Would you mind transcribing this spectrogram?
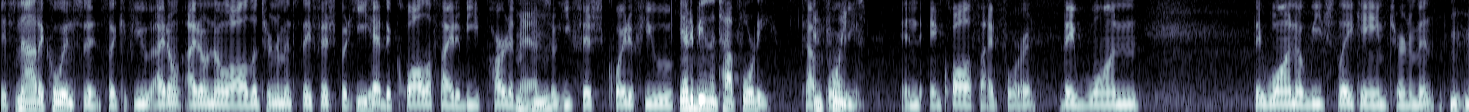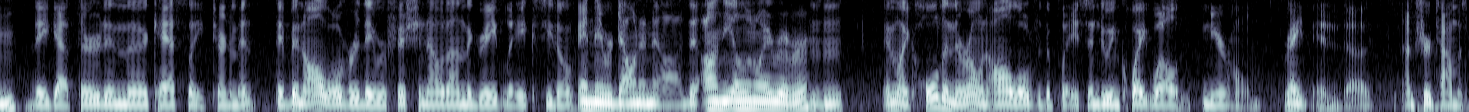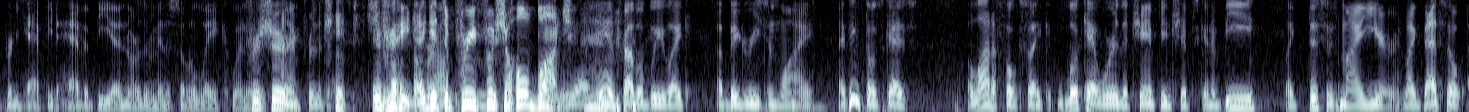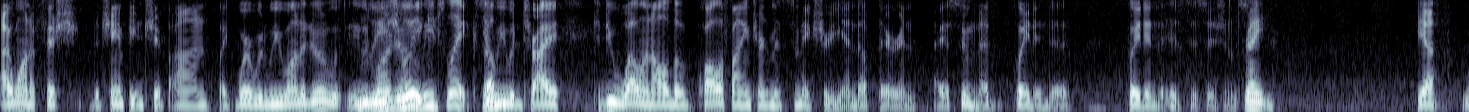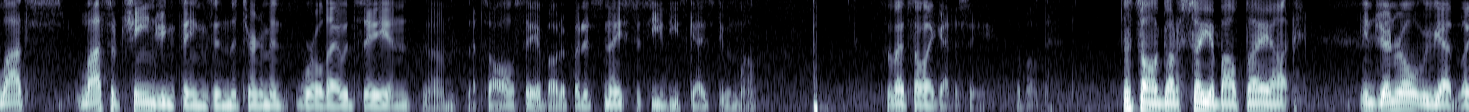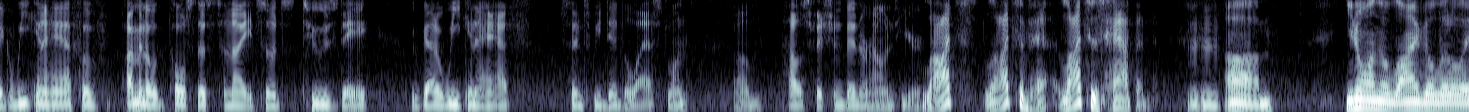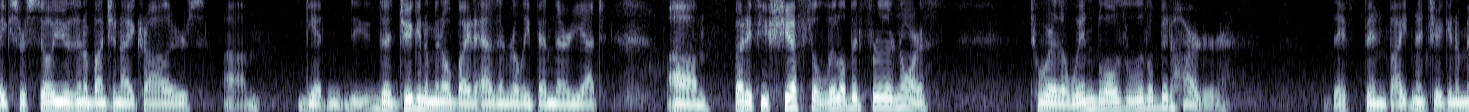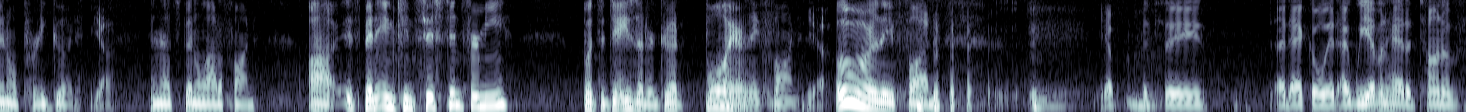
it's not a coincidence. Like if you, I don't, I don't know all the tournaments they fish, but he had to qualify to be part of that. So he fished quite a few You had to be in the top forty top in 40 points. and and qualified for it. They won. They won a Leech Lake AIM tournament. Mm-hmm. They got third in the Cass Lake tournament. They they've been all over. They were fishing out on the Great Lakes, you know, and they were down in uh, the, on the Illinois River, Mm-hmm. and like holding their own all over the place and doing quite well near home. right? And uh, I'm sure Tom was pretty happy to have it be a northern Minnesota lake when it For was sure. time for the championship. Right. I get to pre-fish a whole bunch. yeah, and probably like a big reason why I think those guys, a lot of folks like look at where the championship's going to be. Like this is my year. Like that's a, I want to fish the championship on. Like where would we want to do it? We would want Leech to do it Lake. Leech Lake. So Yep. we would try to do well in all the qualifying tournaments to make sure you end up there. And I assume that played into played into his decisions. Right. Yeah, lots lots of changing things in the tournament world, I would say, and um, that's all I'll say about it. But it's nice to see these guys doing well. So that's all I got to say about that. That's all I got to say about that. In general, we've got like a week and a half of. I'm gonna post this tonight, so it's Tuesday. We've got a week and a half since we did the last one. Um, how's fishing been around here? Lots, lots of ha- lots has happened. Mm-hmm. Um, you know, on the Longville Little Lakes, we're still using a bunch of night crawlers. Um, getting the jig and a minnow bite hasn't really been there yet. Um, but if you shift a little bit further north to where the wind blows a little bit harder, they've been biting a jig and a minnow pretty good, Yeah, and that's been a lot of fun. Uh, it's been inconsistent for me, but the days that are good, boy, are they fun. yeah. Oh, are they fun? Yep, I'd say I'd echo it. I, we haven't had a ton of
